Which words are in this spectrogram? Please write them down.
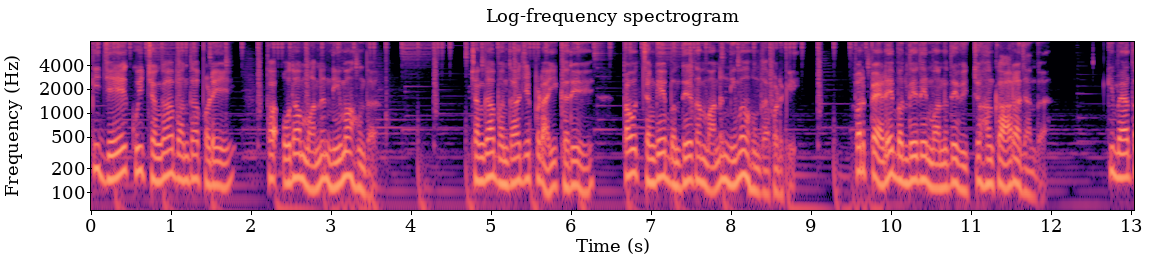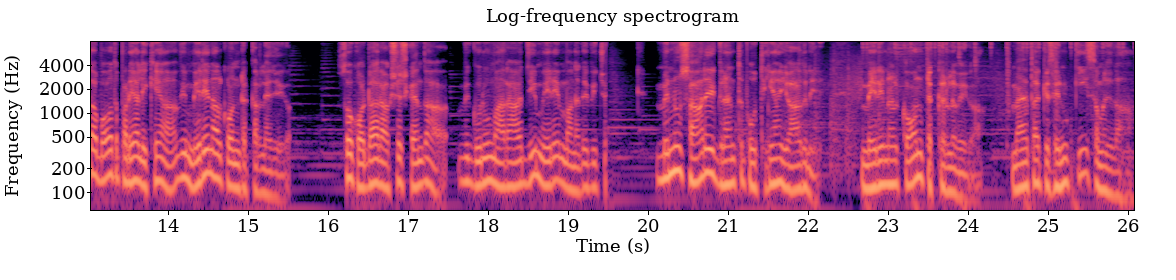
ਕਿ ਜੇ ਕੋਈ ਚੰਗਾ ਬੰਦਾ ਪੜ੍ਹੇ, ਤਾਂ ਉਹਦਾ ਮਨ ਨੀਵਾ ਹੁੰਦਾ। ਚੰਗਾ ਬੰਦਾ ਜੇ ਪੜ੍ਹਾਈ ਕਰੇ, ਤਾਂ ਉਹ ਚੰਗੇ ਬੰਦੇ ਦਾ ਮਨ ਨੀਵਾ ਹੁੰਦਾ ਪੜ੍ਹ ਕੇ। ਪਰ ਭੈੜੇ ਬੰਦੇ ਦੇ ਮਨ ਦੇ ਵਿੱਚ ਹੰਕਾਰ ਆ ਜਾਂਦਾ। ਕਿ ਮੈਂ ਤਾਂ ਬਹੁਤ ਪੜ੍ਹਿਆ ਲਿਖਿਆ ਵੀ ਮੇਰੇ ਨਾਲ ਕੌਣ ਟੱਕਰ ਲੈ ਜਾਏਗਾ? ਸੋ ਕੋਡਾ ਰਾਖਸ਼ ਕਹਿੰਦਾ ਵੀ ਗੁਰੂ ਮਹਾਰਾਜ ਜੀ, ਮੇਰੇ ਮਨ ਦੇ ਵਿੱਚ ਮੈਨੂੰ ਸਾਰੇ ਗ੍ਰੰਥ ਪੋਥੀਆਂ ਯਾਦ ਨੇ। ਮੇਰੇ ਨਾਲ ਕੌਣ ਟੱਕਰ ਲਵੇਗਾ? ਮੈਂ ਤਾਂ ਕਿਸੇ ਨੂੰ ਕੀ ਸਮਝਦਾ ਹਾਂ?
